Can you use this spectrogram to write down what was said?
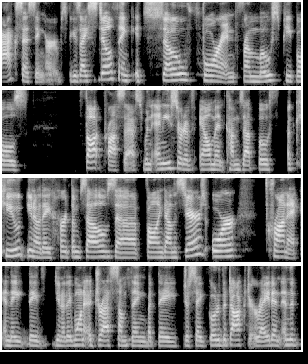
accessing herbs because I still think it's so foreign from most people's thought process when any sort of ailment comes up, both acute, you know, they hurt themselves uh, falling down the stairs, or chronic, and they they you know they want to address something, but they just say go to the doctor, right? And and the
